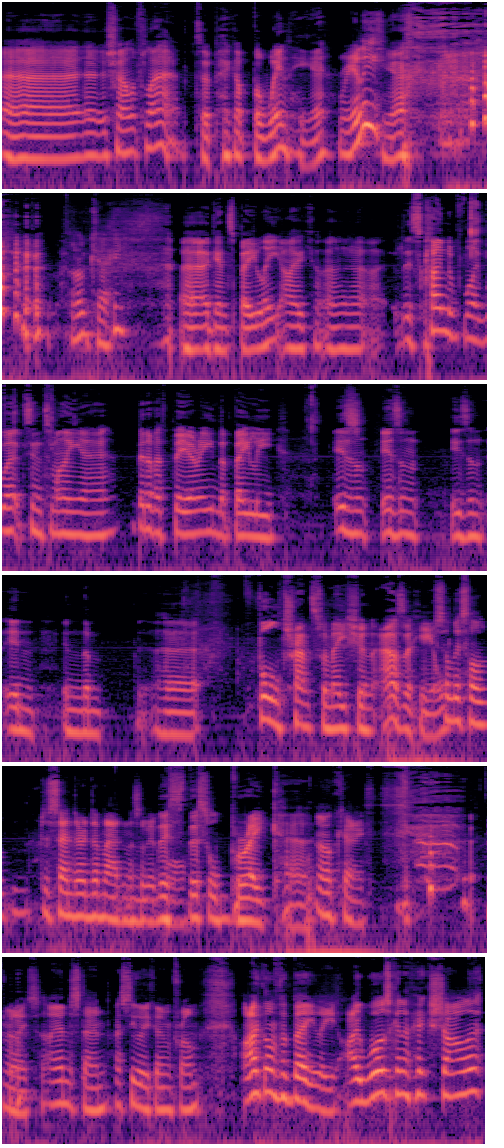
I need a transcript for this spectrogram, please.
uh, Charlotte Flair to pick up the win here. Really? Yeah. Okay. uh, against Bayley. I uh, this kind of like works into my uh, bit of a theory that Bayley isn't isn't isn't in in the uh, full transformation as a heel. So this will descend her into madness a bit this more. this will break her. Okay. right, I understand. I see where you're coming from. I've gone for Bayley. I was going to pick Charlotte,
